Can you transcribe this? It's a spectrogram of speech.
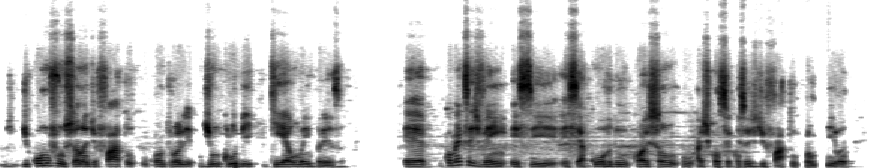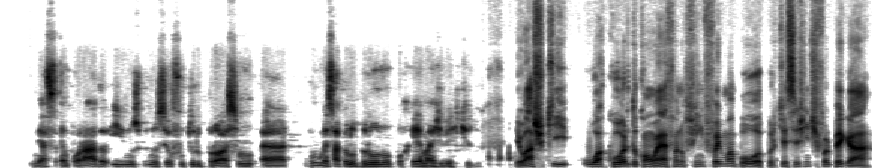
de, de como funciona de fato o controle de um clube que é uma empresa. É, como é que vocês veem esse, esse acordo? Quais são as consequências de fato para o Milan nessa temporada e no, no seu futuro próximo? Uh, Vou começar pelo Bruno, porque é mais divertido. Eu acho que o acordo com a UEFA, no fim, foi uma boa, porque se a gente for pegar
